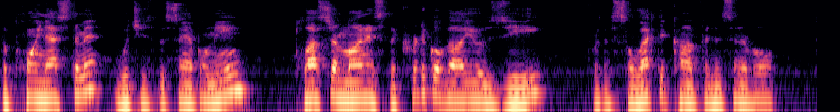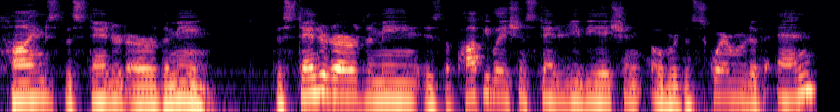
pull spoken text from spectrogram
The point estimate, which is the sample mean, plus or minus the critical value of z, for the selected confidence interval times the standard error of the mean. The standard error of the mean is the population standard deviation over the square root of n,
